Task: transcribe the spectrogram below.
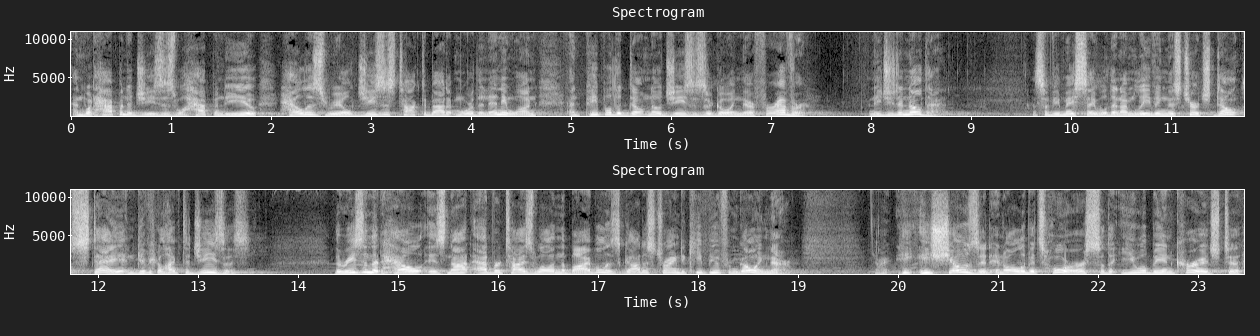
And what happened to Jesus will happen to you. Hell is real. Jesus talked about it more than anyone. And people that don't know Jesus are going there forever. I need you to know that. And some of you may say, well, then I'm leaving this church. Don't stay and give your life to Jesus. The reason that hell is not advertised well in the Bible is God is trying to keep you from going there. He shows it in all of its horror so that you will be encouraged to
